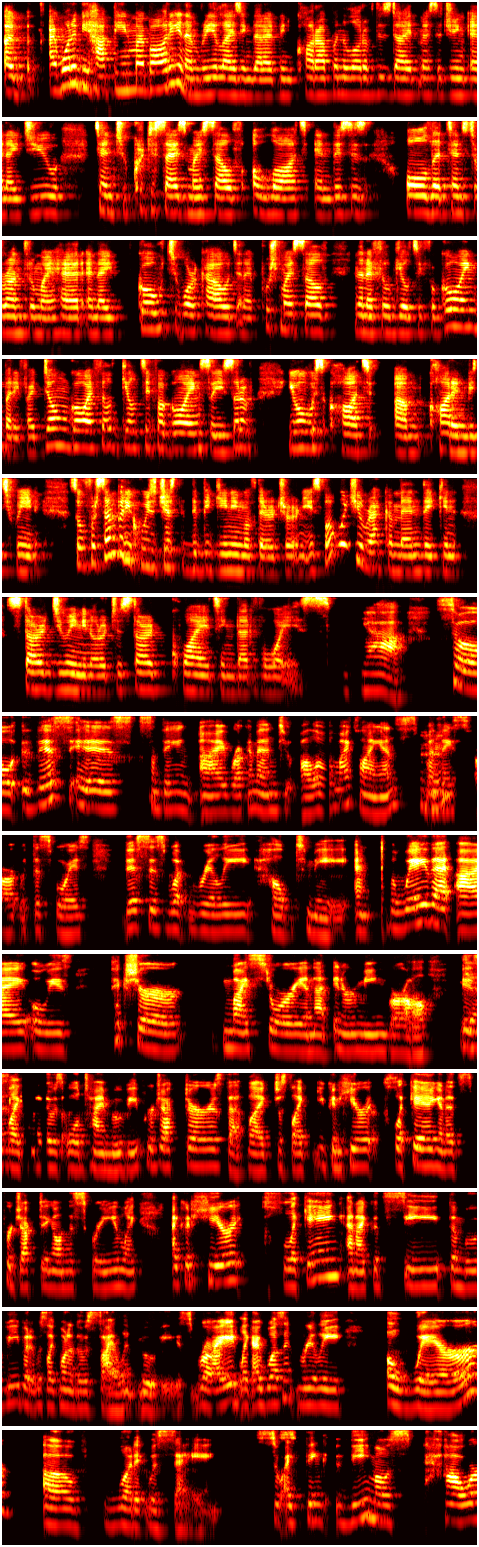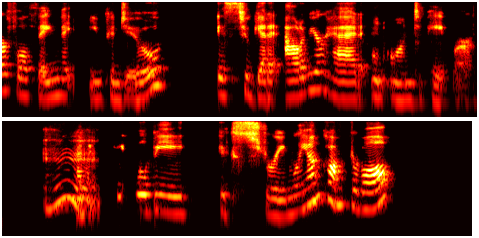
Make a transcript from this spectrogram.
I, I want to be happy in my body and i'm realizing that i've been caught up in a lot of this diet messaging and i do tend to criticize myself a lot and this is all that tends to run through my head and i go to work out and i push myself and then i feel guilty for going but if i don't go i feel guilty for going so you sort of you always caught um caught in between. So for somebody who is just at the beginning of their journeys what would you recommend they can start doing in order to start quieting that voice? Yeah so this is something i recommend to all of my clients mm-hmm. when they start with this voice this is what really helped me and the way that i always picture my story and that inner mean girl is yeah. like one of those old time movie projectors that like just like you can hear it clicking and it's projecting on the screen like i could hear it clicking and i could see the movie but it was like one of those silent movies right like i wasn't really aware of what it was saying so i think the most powerful thing that you can do is to get it out of your head and onto paper mm. and it will be extremely uncomfortable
